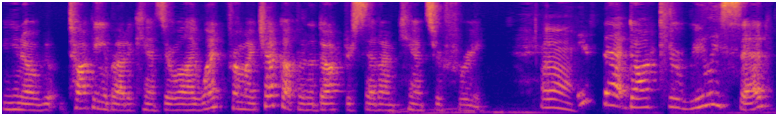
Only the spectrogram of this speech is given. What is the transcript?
you know, talking about a cancer. Well, I went for my checkup and the doctor said I'm cancer free. oh If that doctor really said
